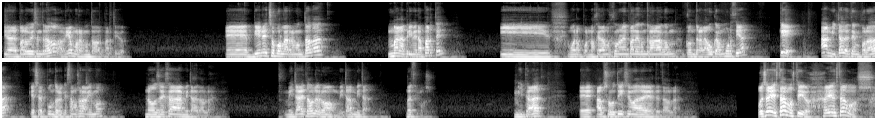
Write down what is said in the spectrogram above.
Si la del palo hubiese entrado, habríamos remontado el partido. Eh, bien hecho por la remontada. Mala primera parte. Y bueno, pues nos quedamos con un empate contra la, contra la UCAM Murcia. Que a mitad de temporada, que es el punto en el que estamos ahora mismo, nos deja a mitad de tabla. Mitad de tabla, no, mitad, mitad. Decimos. Mitad eh, absolutísima de tabla. Pues ahí estamos, tío. Ahí estamos.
